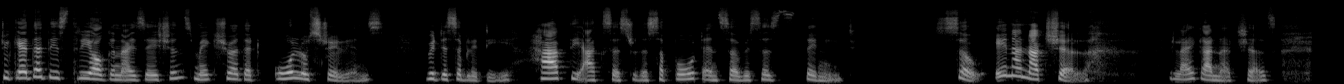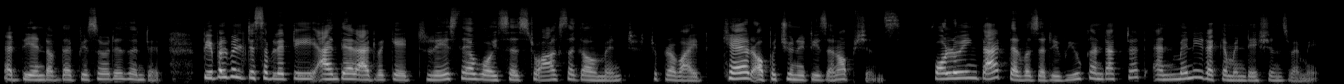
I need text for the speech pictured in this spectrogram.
Together, these three organizations make sure that all Australians with disability have the access to the support and services they need. So, in a nutshell, like our nutshells at the end of the episode, isn't it? People with disability and their advocate raise their voices to ask the government to provide care opportunities and options. Following that, there was a review conducted and many recommendations were made.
